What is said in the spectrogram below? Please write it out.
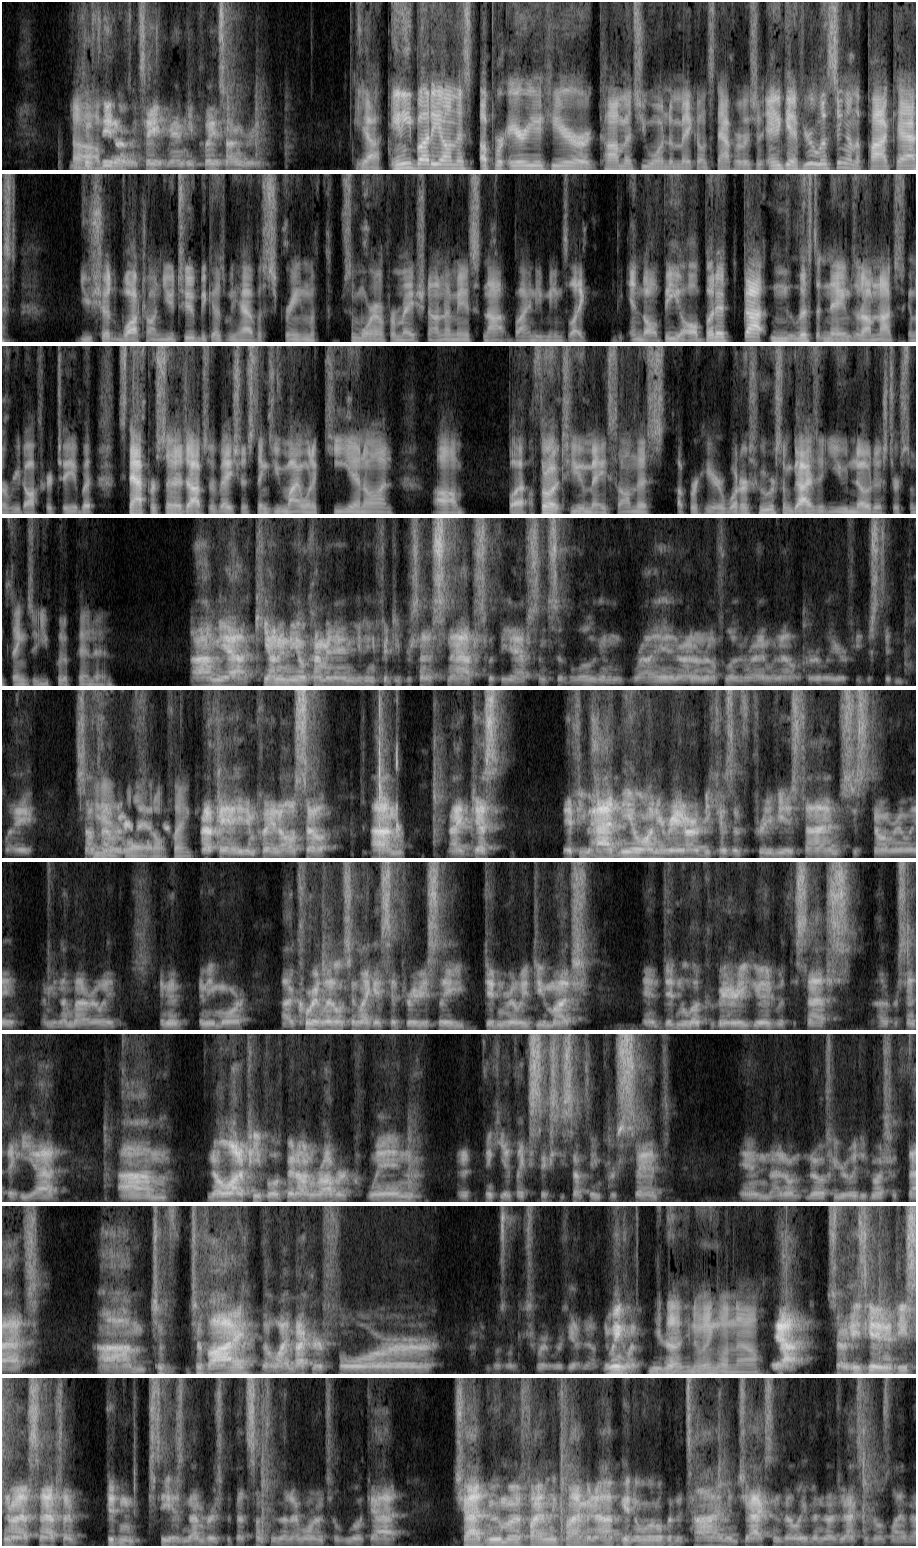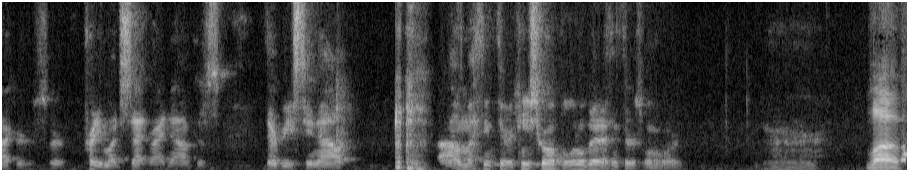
You can Um, see it on the tape, man. He plays hungry. yeah. Anybody on this upper area here or comments you wanted to make on snap revision? And again, if you're listening on the podcast, you should watch on YouTube because we have a screen with some more information on. it. I mean, it's not by any means like the end all be all, but it's got listed names that I'm not just going to read off here to you. But snap percentage observations, things you might want to key in on. Um, but I'll throw it to you, Mace, on this upper here. What are who are some guys that you noticed or some things that you put a pin in? Um, yeah, Keanu Neal coming in, getting 50% of snaps with the absence of Logan Ryan, or I don't know if Logan Ryan went out earlier, if he just didn't play. He Something didn't play, I don't think. Okay, he didn't play at all. So um, I guess if you had Neal on your radar because of previous times, just don't really. I mean, I'm not really in it anymore. Uh, Cory Littleton, like I said previously, didn't really do much and didn't look very good with the snaps 100% that he had. Um, I know a lot of people have been on Robert Quinn. I think he had like 60 something percent. And I don't know if he really did much with that. Um, Tavai, the linebacker for, he was on Detroit. Where's he at now? New England. He's a New England now. Yeah. So he's getting a decent amount of snaps. I didn't see his numbers, but that's something that I wanted to look at. Chad Muma finally climbing up, getting a little bit of time in Jacksonville, even though Jacksonville's linebackers are pretty much set right now because they're beasting out. um, I think there. Can you scroll up a little bit? I think there's one more. Love.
